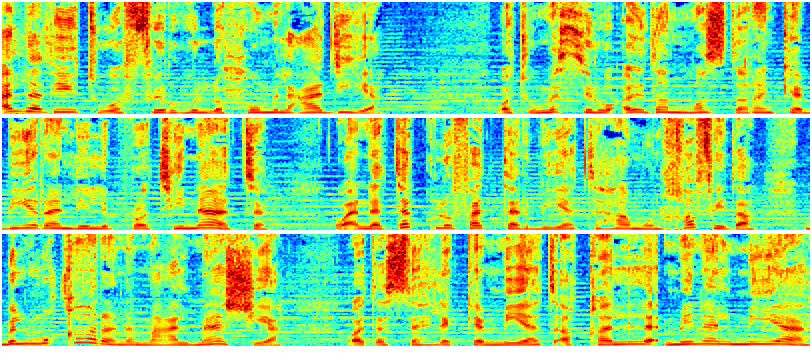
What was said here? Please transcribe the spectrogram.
الذي توفره اللحوم العادية وتمثل أيضا مصدرا كبيرا للبروتينات وأن تكلفة تربيتها منخفضة بالمقارنة مع الماشية وتستهلك كميات أقل من المياه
